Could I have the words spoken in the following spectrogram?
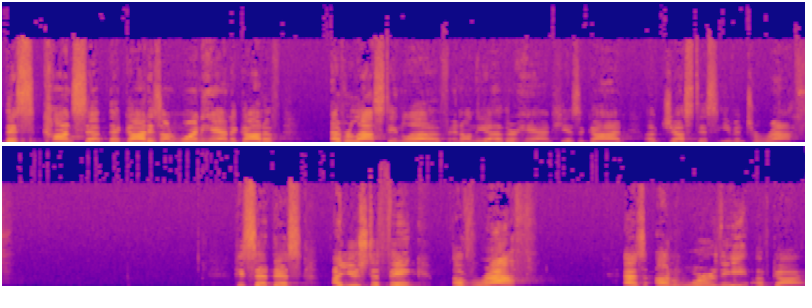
this concept that God is, on one hand, a God of everlasting love, and on the other hand, he is a God of justice, even to wrath. He said this I used to think of wrath as unworthy of God.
